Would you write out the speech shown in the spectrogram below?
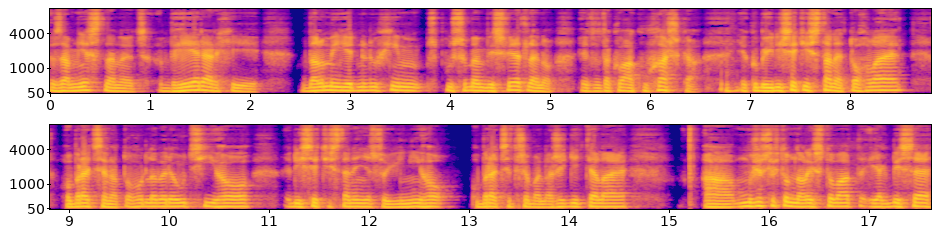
zaměstnanec v hierarchii velmi jednoduchým způsobem vysvětleno. Je to taková kuchařka. Jakoby, když se ti stane tohle, obrať se na tohodle vedoucího, když se ti stane něco jiného, obrať se třeba na ředitele, a může si v tom nalistovat, jak by se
